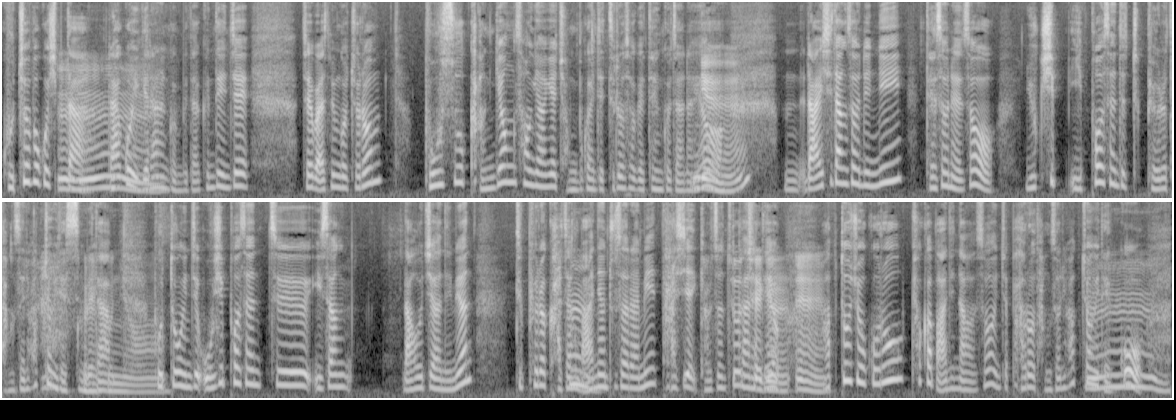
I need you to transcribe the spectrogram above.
고쳐보고 싶다라고 음. 얘기를 하는 겁니다. 근데 이제 제가 말씀드린 것처럼 보수 강경 성향의 정부가 이제 들어서게 된 거잖아요. 예. 음, 라이시 당선인이 대선에서 62% 득표로 당선이 확정이 됐습니다. 그랬군요. 보통 이제 50% 이상 나오지 않으면 득표를 가장 음. 많이 한 두 사람이 다시 결선 투표하는데요. 예. 압도적으로 표가 많이 나와서 이제 바로 당선이 확정이 됐고 음.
